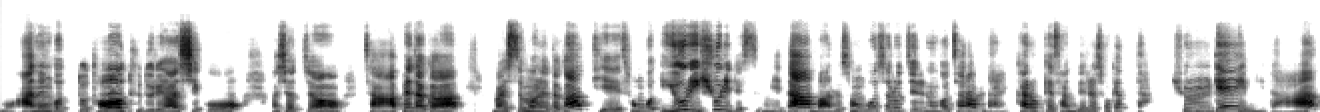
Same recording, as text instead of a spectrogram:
뭐 아는 것도 더 두드려 하시고 아셨죠? 자 앞에다가 말씀원에다가 뒤에 송곳 율이 흉이 됐습니다. 말을 송곳으로 찌르는 것처럼 날카롭게 상대를 속였다. 흉계입니다.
